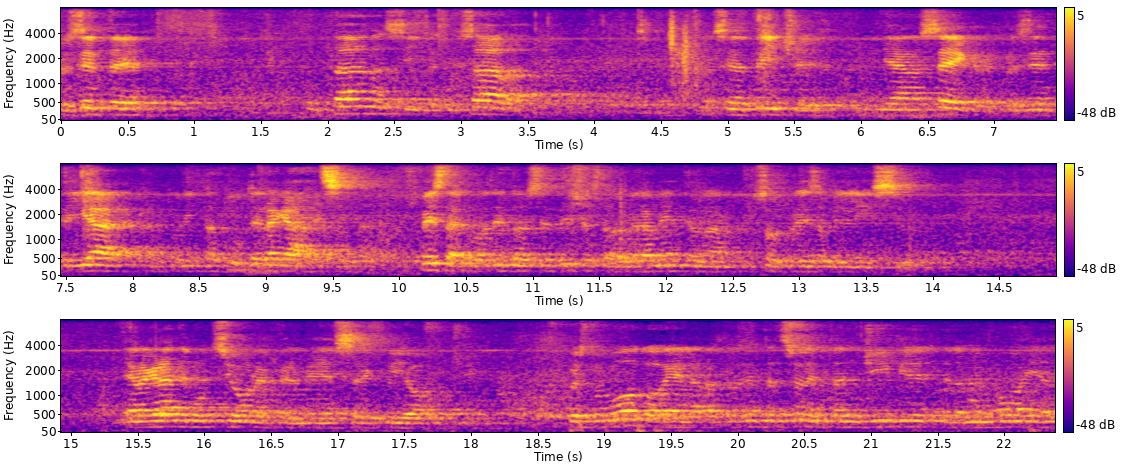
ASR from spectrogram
Presidente Fontana, Sindaco Sala, la senatrice Liliana Segre, il Presidente Iara, a tutte ragazzi. Questa, come ha detto la senatrice, è stata veramente una sorpresa bellissima. È una grande emozione per me essere qui oggi. Questo luogo è la rappresentazione tangibile della memoria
